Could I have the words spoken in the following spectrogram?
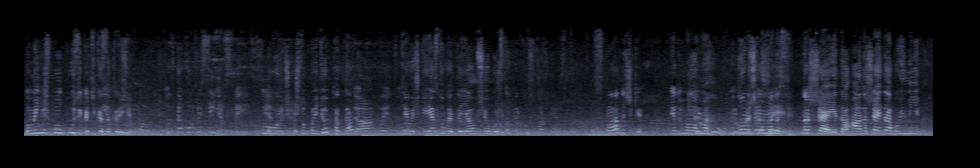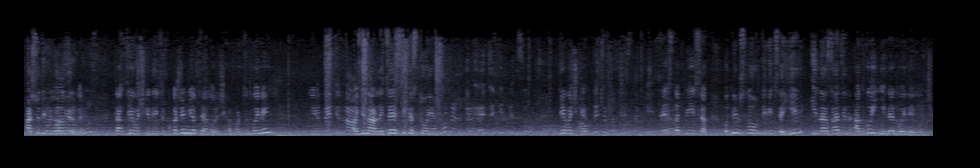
Бо мені ж полпузика тільки закриє. Вы в таком же синем стоите. Лорочка, що пойдет так, да? Да, пойдет. Дівчатки, я слухайте, я взагалі обожнюю. Вверху складки. Складочки. Я думала, в мене. Вверху, Лорочка, на у мене шиї. на шеї, да. А, на шеї, да, бо він мені аж сюди під голову робить. Так, дівчатки, дивіться, покажи мені оце, Лорочка. Це двойний? Нет, одинаково. Одинарний. Це скільки стоїть? Может, э, эти 500. Дівчатки, А вот эти по 350. 350. Одним словом, дивіться, є і назад, і- а двойні, де двойний лорчик?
